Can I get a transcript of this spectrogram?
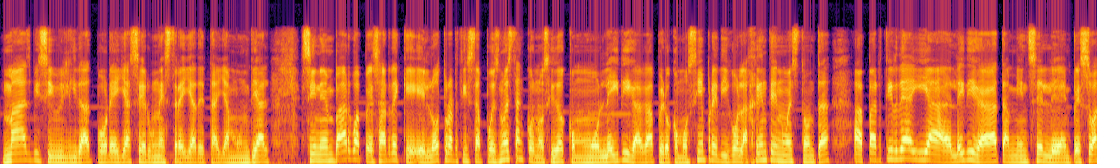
más visibilidad por ella ser una estrella de talla mundial. Sin embargo a pesar de que el otro artista pues no es tan conocido como Lady Gaga pero como siempre digo la gente no es tonta a partir de ahí a Lady Gaga también se le empezó a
